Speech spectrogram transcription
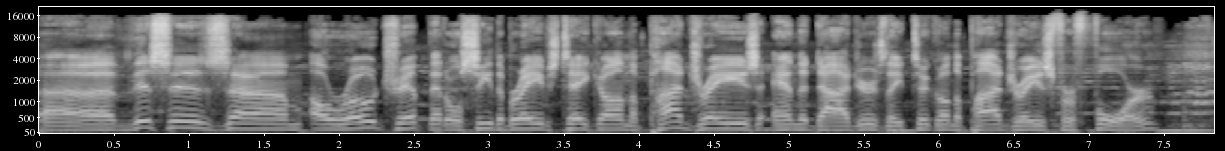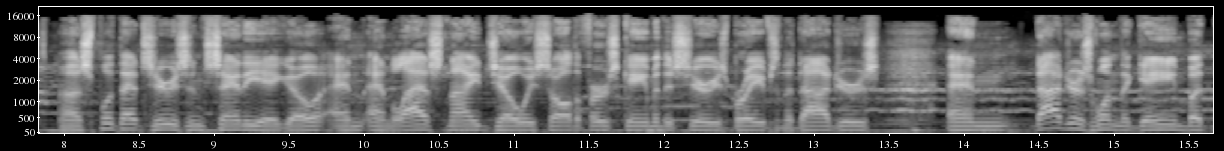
uh, this is um, a road trip that will see the Braves take on the Padres and the Dodgers. They took on the Padres for four, uh, split that series in San Diego. And, and last night, Joe, we saw the first game of the series, Braves and the Dodgers. And Dodgers won the game, but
